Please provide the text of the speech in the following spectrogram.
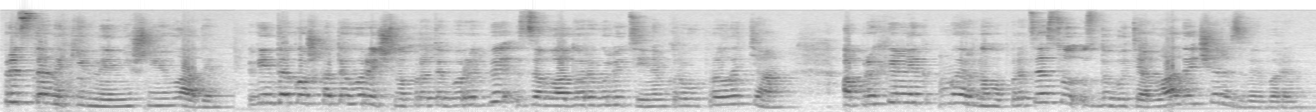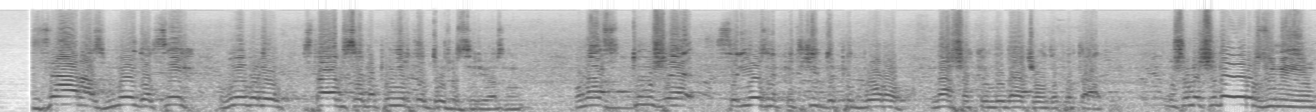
представників нинішньої влади. Він також категорично проти боротьби за владу революційним кровопролиттям, а прихильник мирного процесу здобуття влади через вибори. Зараз ми до цих виборів ставимося, ну, повірте, дуже серйозно. У нас дуже серйозний підхід до підбору наших кандидатів у депутати. Тому що ми чудово розуміємо,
